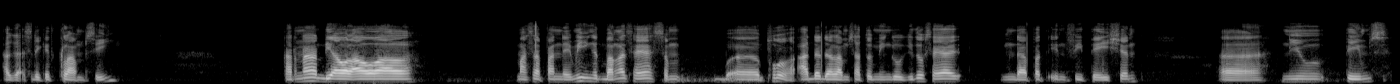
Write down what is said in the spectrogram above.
agak sedikit clumsy. Karena di awal-awal masa pandemi inget banget saya sem uh, ada dalam satu minggu gitu saya mendapat invitation uh, new teams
